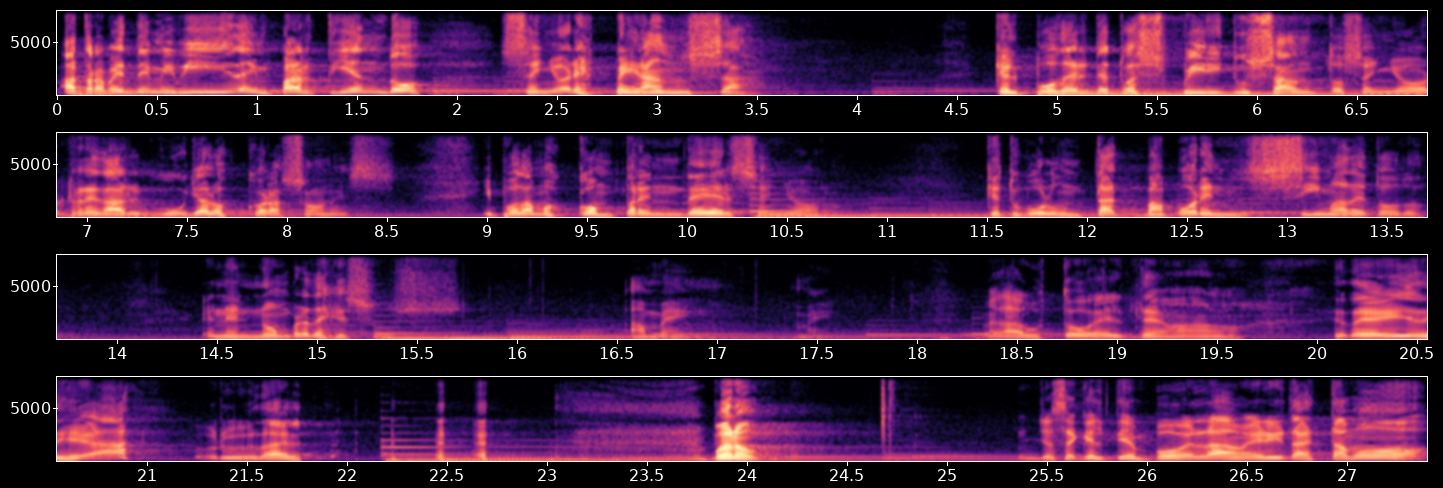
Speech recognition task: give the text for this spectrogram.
a través de mi vida impartiendo, Señor, esperanza que el poder de tu Espíritu Santo, Señor, redarguya los corazones y podamos comprender, Señor, que tu voluntad va por encima de todo. En el nombre de Jesús. Amén. Me da gusto verte, hermano. Yo te vi y dije, ah, brutal. bueno, yo sé que el tiempo, ¿verdad, Amerita? Estamos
